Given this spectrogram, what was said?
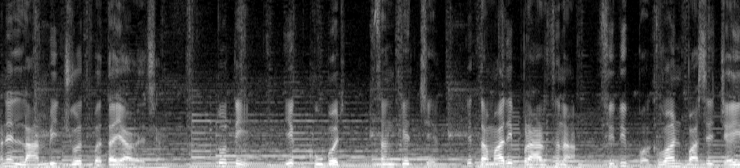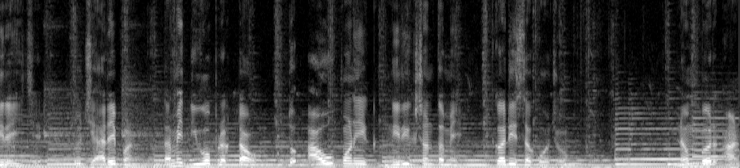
અને લાંબી જ્યોત બતાવી આવે છે. તો તે એક ખૂબ જ સંકેત છે કે તમારી પ્રાર્થના સીધી ભગવાન પાસે જઈ રહી છે. તો જ્યારે પણ તમે દીવો પ્રગટાવો, તો આવું પણ એક નિરીક્ષણ તમે કરી શકો છો. નંબર આઠ.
